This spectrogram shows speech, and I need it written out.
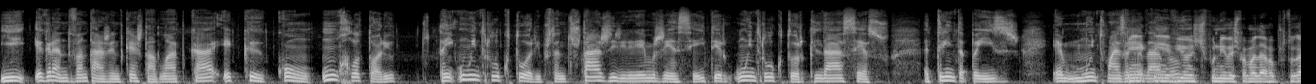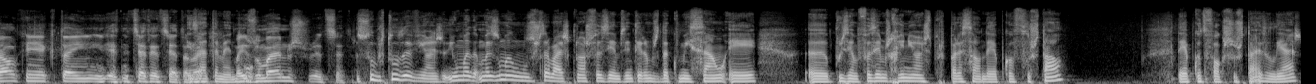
E a grande vantagem de quem está do lado de cá é que com um relatório tem um interlocutor e, portanto, está a gerir a emergência e ter um interlocutor que lhe dá acesso a 30 países é muito mais quem agradável. Quem é que tem aviões disponíveis para mandar para Portugal? Quem é que tem, etc, etc, Exatamente. É? Meios humanos, etc. Sobretudo aviões. E uma, mas um dos trabalhos que nós fazemos em termos da comissão é, uh, por exemplo, fazemos reuniões de preparação da época florestal, da época de fogos florestais, aliás,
